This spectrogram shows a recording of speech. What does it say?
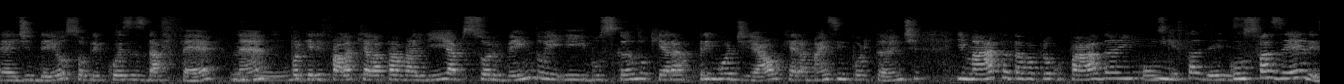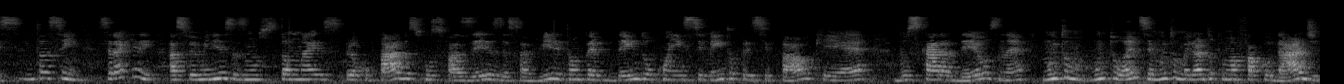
é, de Deus, sobre coisas da fé, né? Uhum. Porque ele fala que ela estava ali absorvendo e, e, buscando o que era primordial, o que era mais importante. E Marta estava preocupada em, com os que fazeres. Com os fazeres. Então, assim, será que as feministas não estão mais preocupadas com os fazeres dessa vida? Estão perdendo o conhecimento principal, que é buscar a Deus, né? Muito, muito antes e muito melhor do que uma faculdade.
